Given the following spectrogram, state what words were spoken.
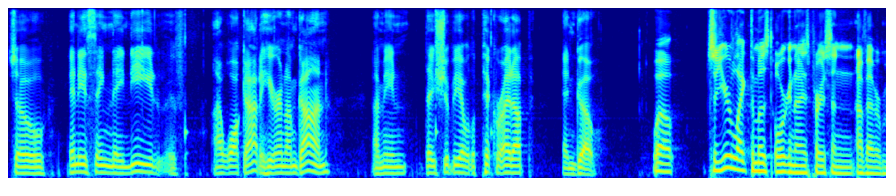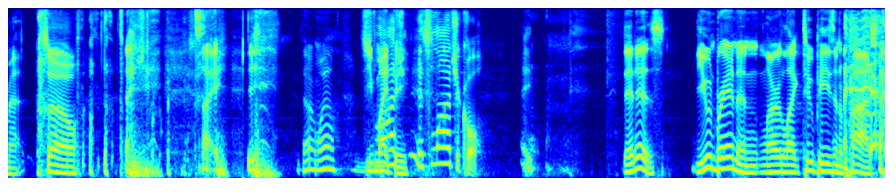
So anything they need, if I walk out of here and I'm gone, I mean, they should be able to pick right up and go. Well, so you're like the most organized person I've ever met. So, I, well, you It's might log- be. It's logical. It is. You and Brandon are like two peas in a pod. but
